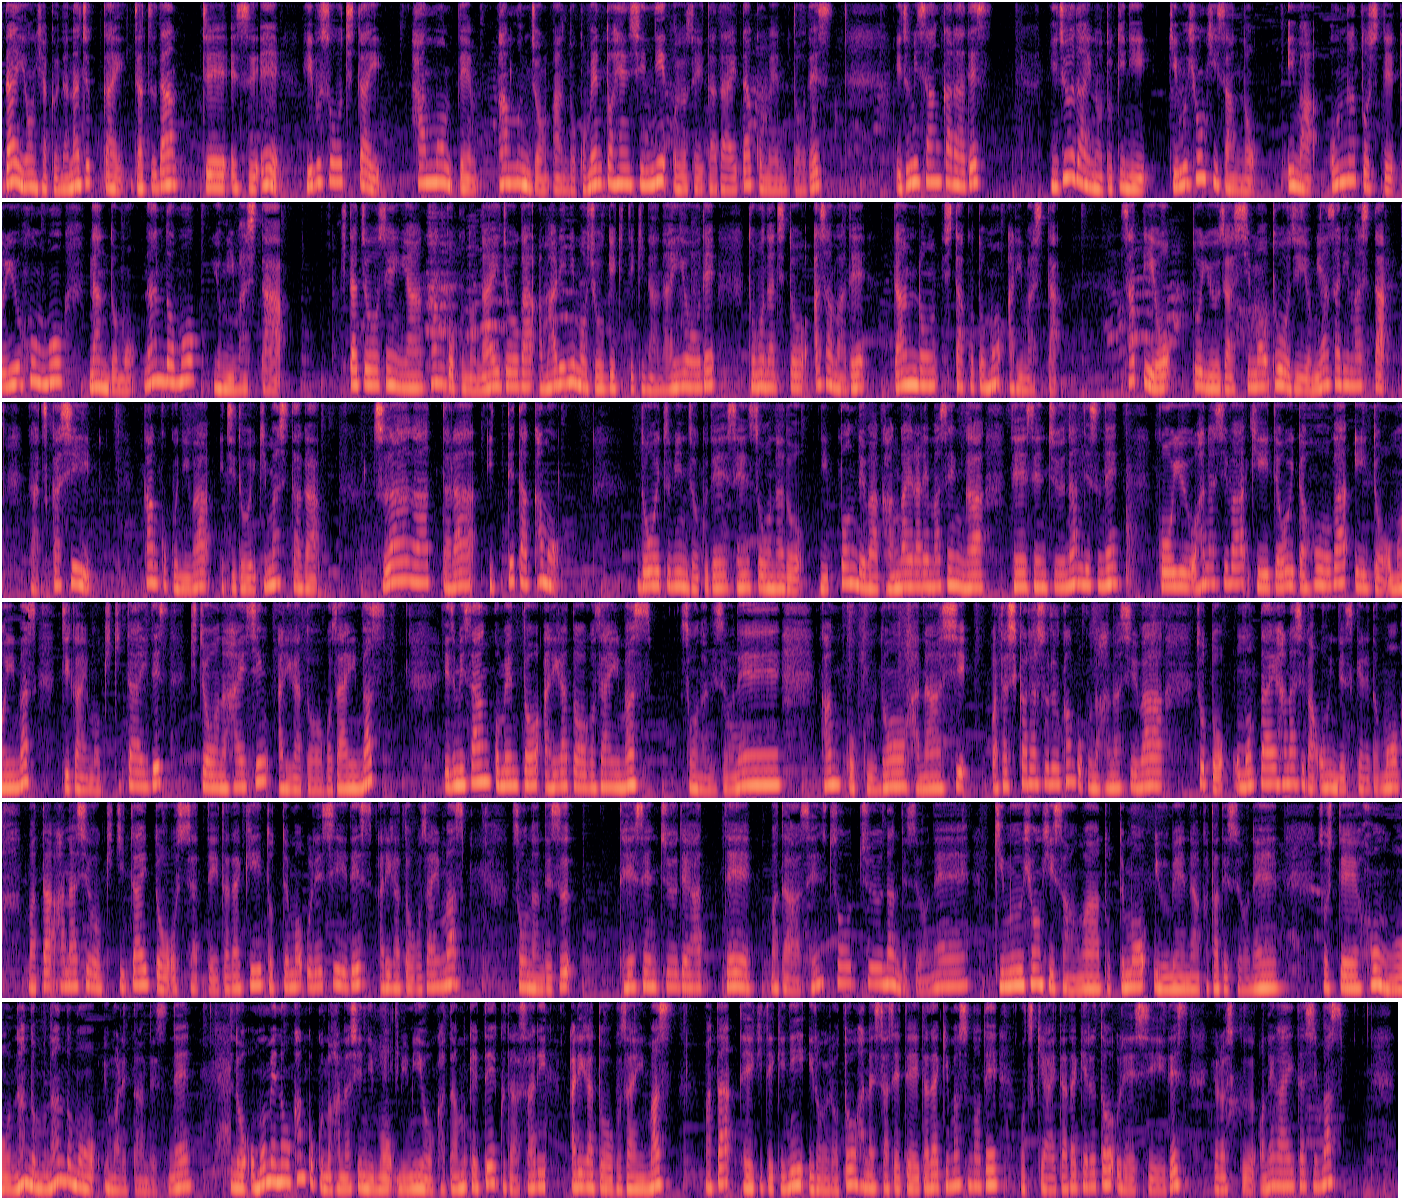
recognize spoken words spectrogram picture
第470回雑談 JSA 非武装地帯反問店パンムンジョンコメント返信にお寄せいただいたコメントです。泉さんからです。20代の時にキム・ヒョンヒさんの今女としてという本を何度も何度も読みました。北朝鮮や韓国の内情があまりにも衝撃的な内容で友達と朝まで談論したこともありました。サピオという雑誌も当時読み漁りました。懐かしい。韓国には一度行きましたがツアーがあったら行ってたかも。同一民族で戦争など日本では考えられませんが停戦中なんですね。こういうお話は聞いておいた方がいいと思います。次回も聞きたいです。貴重な配信ありがとうございます。泉さんコメントありがとうございます。そうなんですよね。韓国の話、私からする韓国の話はちょっと重たい話が多いんですけれどもまた話を聞きたいとおっしゃっていただきとっても嬉しいですありがとうございますそうなんです停戦中であってまだ戦争中なんですよね。キム・ヒョンヒさんはとっても有名な方ですよね。そして本を何度も何度も読まれたんですね。の重めの韓国の話にも耳を傾けてくださりありがとうございます。また定期的にいろいろとお話しさせていただきますのでお付き合いいただけると嬉しいです。よろしくお願いいたします。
